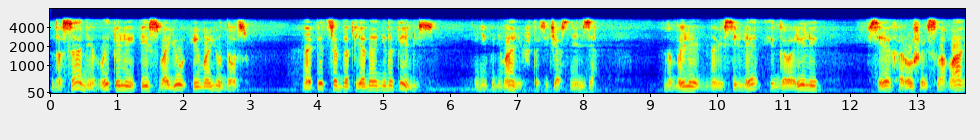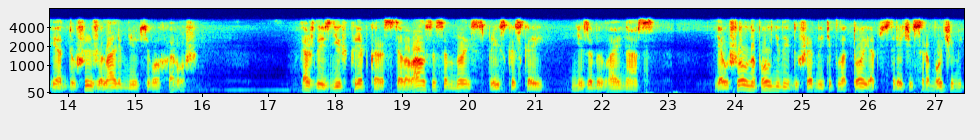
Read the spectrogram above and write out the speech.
но сами выпили и свою, и мою дозу. Напиться до пьяна не напились, и не понимали, что сейчас нельзя но были на веселе и говорили все хорошие слова и от души желали мне всего хорошего. Каждый из них крепко расцеловался со мной с присказкой «Не забывай нас». Я ушел наполненный душевной теплотой от встречи с рабочими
